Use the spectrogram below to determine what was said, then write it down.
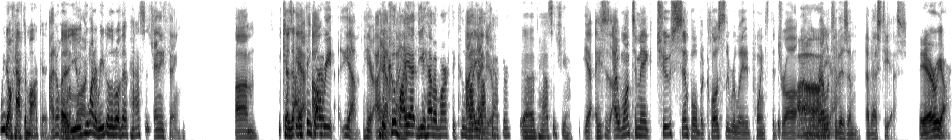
We don't have to mock it. I don't. But you you want to read a little of that passage? Anything. Um, because yeah, I think I'll I, read. Yeah, here I the have. Kumbaya. Have, do you have it marked? The Kumbaya I, I chapter uh, passage. Yeah. Yeah, he says, I want to make two simple but closely related points that draw on the oh, relativism yeah. of STS. There we are.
